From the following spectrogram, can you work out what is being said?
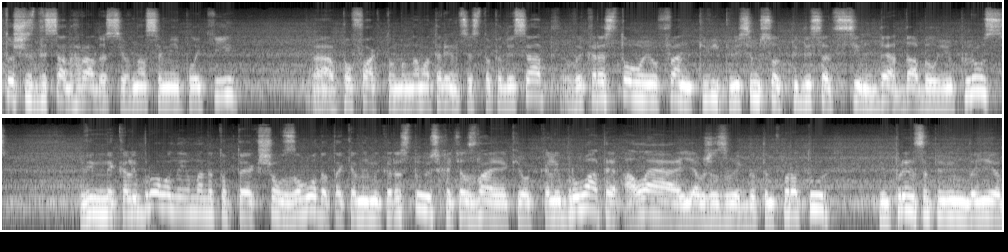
160 градусів на самій плиті. Е, по факту на материнці 150. Використовую фен Quick 857DW. Він не калібрований у мене, тобто, якщо з заводу, так я ними користуюсь, хоча знаю, як його калібрувати, але я вже звик до температур. І в принципі він дає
